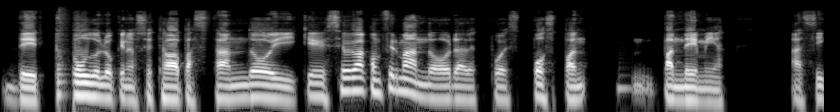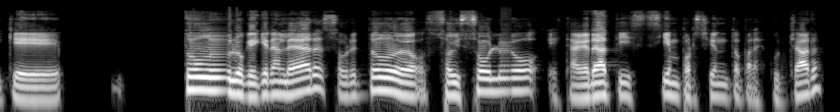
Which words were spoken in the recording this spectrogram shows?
de todo lo que nos estaba pasando y que se va confirmando ahora después, post pandemia. Así que todo lo que quieran leer, sobre todo Soy Solo, está gratis 100% para escuchar,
